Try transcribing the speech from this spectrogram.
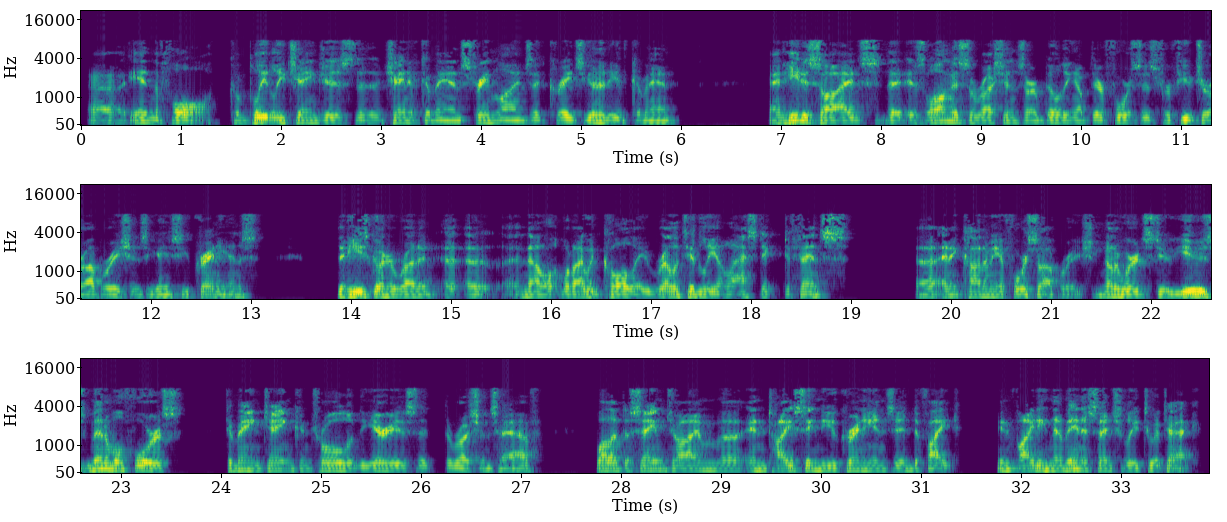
uh, in the fall, completely changes the chain of command, streamlines it, creates unity of command. And he decides that as long as the Russians are building up their forces for future operations against Ukrainians, that he's going to run a, a, a now what I would call a relatively elastic defense, uh, an economy of force operation. In other words, to use minimal force to maintain control of the areas that the Russians have, while at the same time uh, enticing the Ukrainians in to fight, inviting them in essentially to attack.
